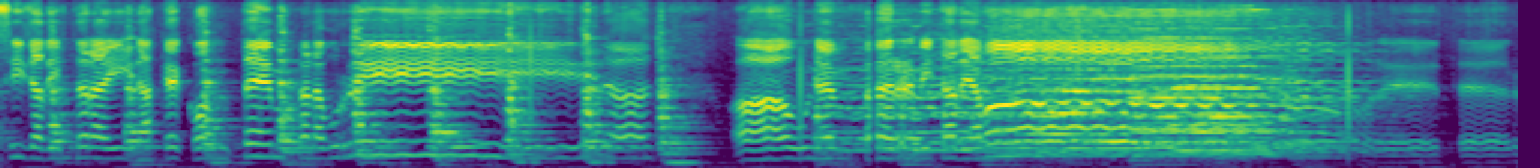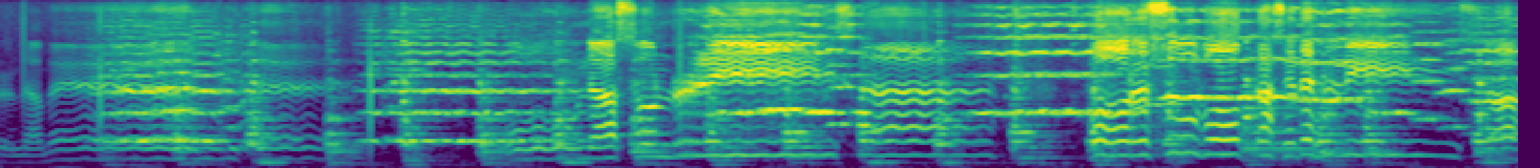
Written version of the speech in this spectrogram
Sillas distraídas que contemplan aburridas a una enfermita de amor eternamente. Una sonrisa por su boca se desliza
